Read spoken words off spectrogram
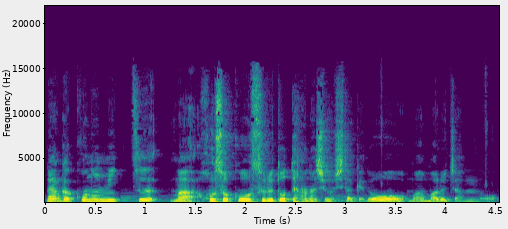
なんかこの3つ、まあ補足をするとって話をしたけど、まあ、まるちゃんの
